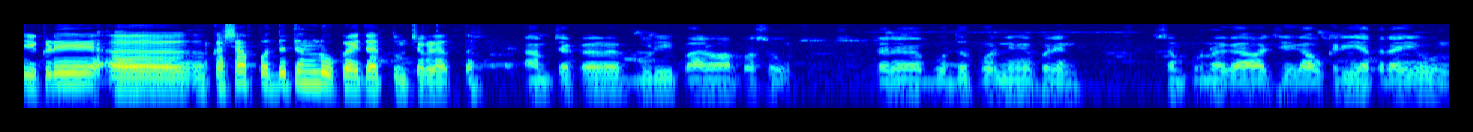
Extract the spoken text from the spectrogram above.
इकडे अ, कशा पद्धतीने लोक येतात तुमच्याकडे आता? आमच्याकडं गुढीपाडवापासून तर बुद्ध पौर्णिमेपर्यंत संपूर्ण गावाची गावकरी यात्रा येऊन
